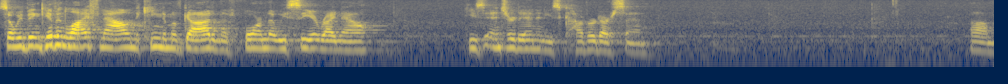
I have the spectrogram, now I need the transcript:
So we've been given life now in the kingdom of God in the form that we see it right now. He's entered in and he's covered our sin. Um,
